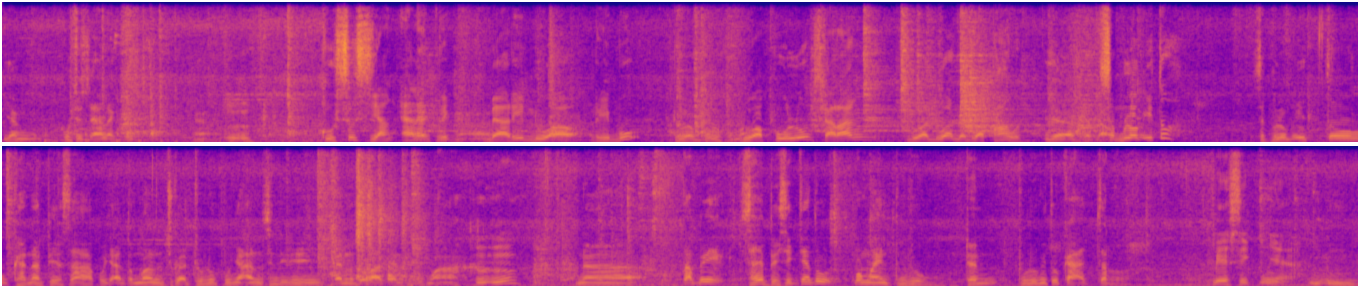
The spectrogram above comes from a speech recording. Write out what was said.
yang khusus elektrik. Ya, Mm-mm. Khusus yang elektrik ya. dari 2020 20. sekarang 22 udah 2 tahun. Ya, tahu. Sebelum itu Sebelum itu Gana biasa punya teman juga dulu punyaan sendiri kan untuk latihan di rumah. mm-mm, Nah, tapi saya basicnya tuh pemain burung dan burung itu kacer. basicnya Mm-mm.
